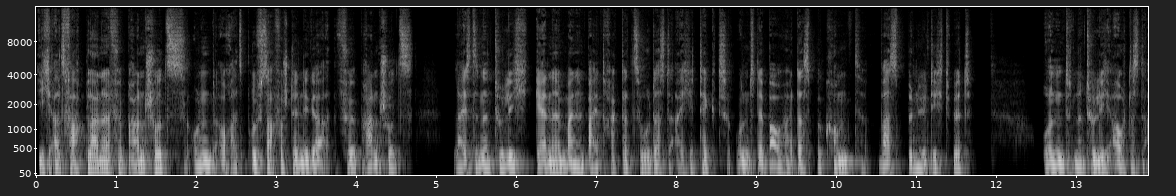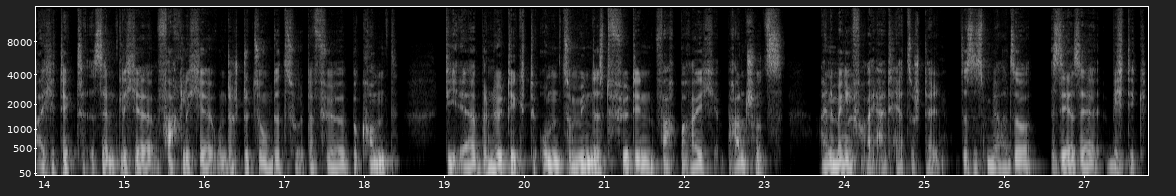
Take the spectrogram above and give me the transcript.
Ich als Fachplaner für Brandschutz und auch als Prüfsachverständiger für Brandschutz leiste natürlich gerne meinen Beitrag dazu, dass der Architekt und der Bauherr das bekommt, was benötigt wird. Und natürlich auch, dass der Architekt sämtliche fachliche Unterstützung dazu, dafür bekommt, die er benötigt, um zumindest für den Fachbereich Brandschutz eine Mängelfreiheit herzustellen. Das ist mir also sehr, sehr wichtig.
